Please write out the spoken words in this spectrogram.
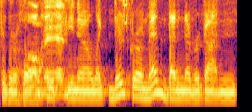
for their whole oh, life. Man. You know, like there's grown men that had never gotten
